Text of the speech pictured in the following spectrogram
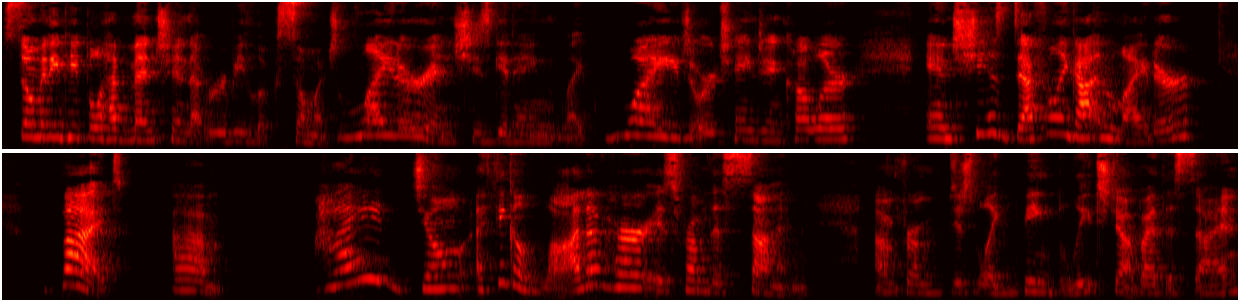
So many people have mentioned that Ruby looks so much lighter and she's getting like white or changing color. And she has definitely gotten lighter, but um, I don't, I think a lot of her is from the sun, um, from just like being bleached out by the sun.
